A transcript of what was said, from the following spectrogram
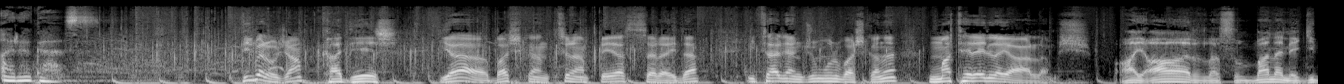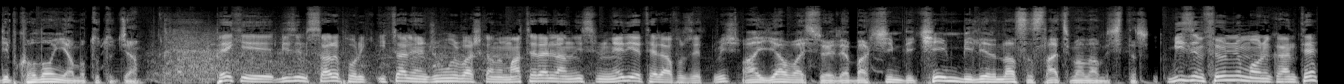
Aragaz. Dilber hocam. Kadir. Ya Başkan Trump Beyaz Saray'da İtalyan Cumhurbaşkanı Mattarella'yı ağırlamış. Ay ağırlasın bana ne gidip kolonya mı tutacağım? Peki bizim sarı porik İtalyan Cumhurbaşkanı Mattarella'nın ismini ne diye telaffuz etmiş? Ay yavaş söyle bak şimdi kim bilir nasıl saçmalamıştır. Bizim fönlü Morikante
